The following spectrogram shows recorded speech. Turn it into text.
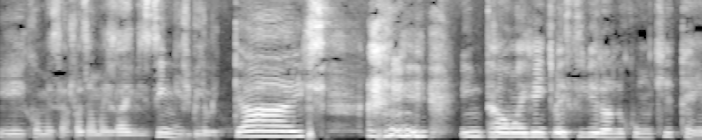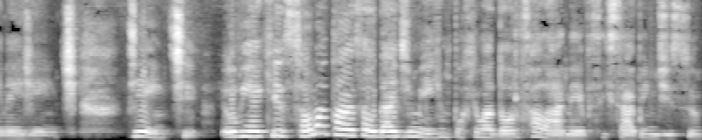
e começar a fazer umas livezinhas bem legais. então a gente vai se virando com o que tem, né, gente? Gente, eu vim aqui só matar a saudade mesmo, porque eu adoro falar, né? Vocês sabem disso.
